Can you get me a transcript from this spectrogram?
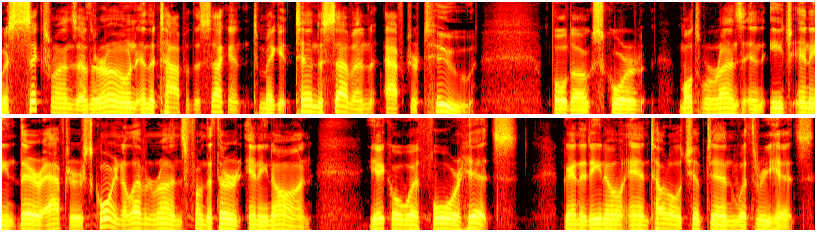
with six runs of their own in the top of the second to make it 10 to 7 after two. Bulldogs scored multiple runs in each inning thereafter, scoring 11 runs from the third inning on. Yekel with four hits. Granadino and Tuttle chipped in with three hits.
